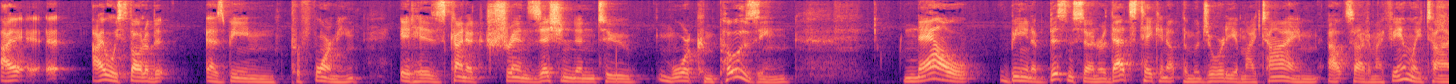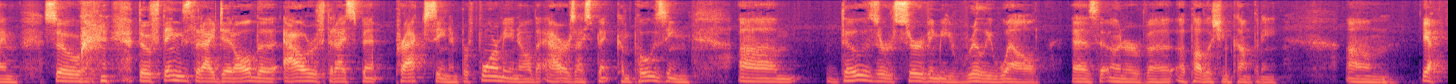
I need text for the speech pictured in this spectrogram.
I I always thought of it as being performing. It has kind of transitioned into more composing. Now, being a business owner, that's taken up the majority of my time outside of my family time. So, those things that I did, all the hours that I spent practicing and performing, all the hours I spent composing, um, those are serving me really well as the owner of a, a publishing company. Um, yeah.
